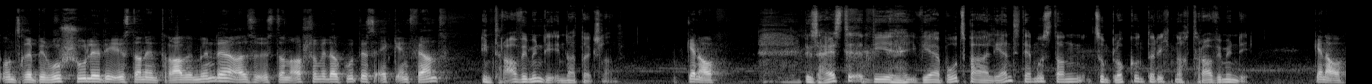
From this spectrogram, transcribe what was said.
unsere Berufsschule, die ist dann in Travemünde, also ist dann auch schon wieder ein gutes Eck entfernt. In Travemünde in Norddeutschland? Genau. Das heißt, die, wer Bootsbauer lernt, der muss dann zum Blockunterricht nach Travemünde? Genau,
